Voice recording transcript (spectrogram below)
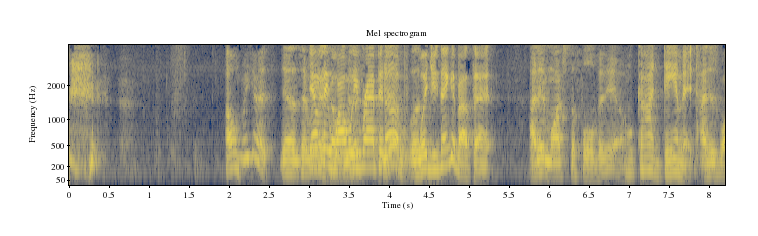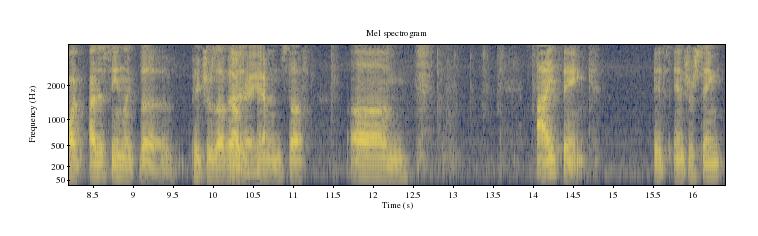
oh, We got yeah. Yeah, I was saying while we wrap it Yeah, up, what'd you think about that? I didn't watch the full video. Oh, god damn it! I just watched. I just seen like the pictures of it Okay, and yeah. stuff. Um, I think it's interesting.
